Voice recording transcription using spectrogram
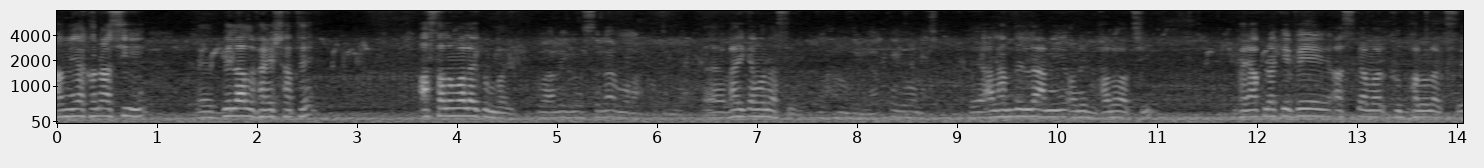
আমি এখন আছি বেলাল ভাইয়ের সাথে। আসসালামু আলাইকুম ভাই। ওয়ালাইকুম আসসালাম রহমতুল্লাহ ভাই কেমন আছেন? আলহামদুলিল্লাহ কেমন আছেন? আলহামদুলিল্লাহ আমি অনেক ভালো আছি। ভাই আপনাকে পেয়ে আজকে আমার খুব ভালো লাগছে।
